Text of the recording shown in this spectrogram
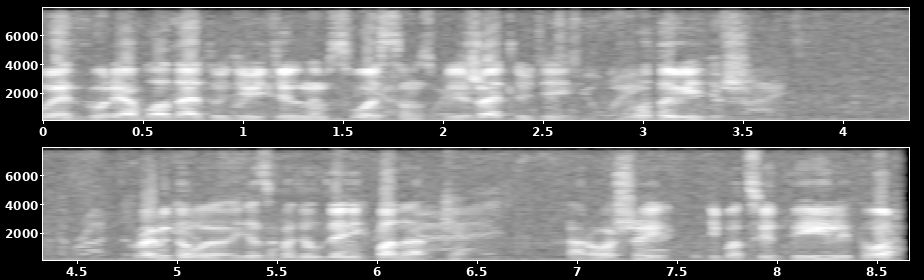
Уэд, горе обладает удивительным свойством сближать людей. Вот увидишь. Кроме того, я захватил для них подарки. Хорошие? Типа цветы или торт?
